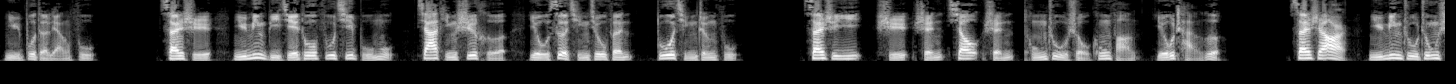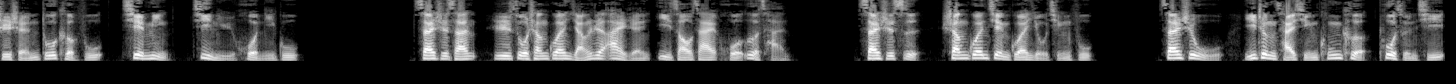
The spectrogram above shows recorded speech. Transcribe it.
女不得良夫。三十女命比劫多夫妻不睦，家庭失和，有色情纠纷，多情争夫。三十一时神枭神同住守空房，有产恶。三十二，女命柱中食神多克夫，妾命妓女或尼姑。三十三日坐伤官阳刃爱人易遭灾或恶残。三十四伤官见官有情夫。三十五一正财行空克破损期，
